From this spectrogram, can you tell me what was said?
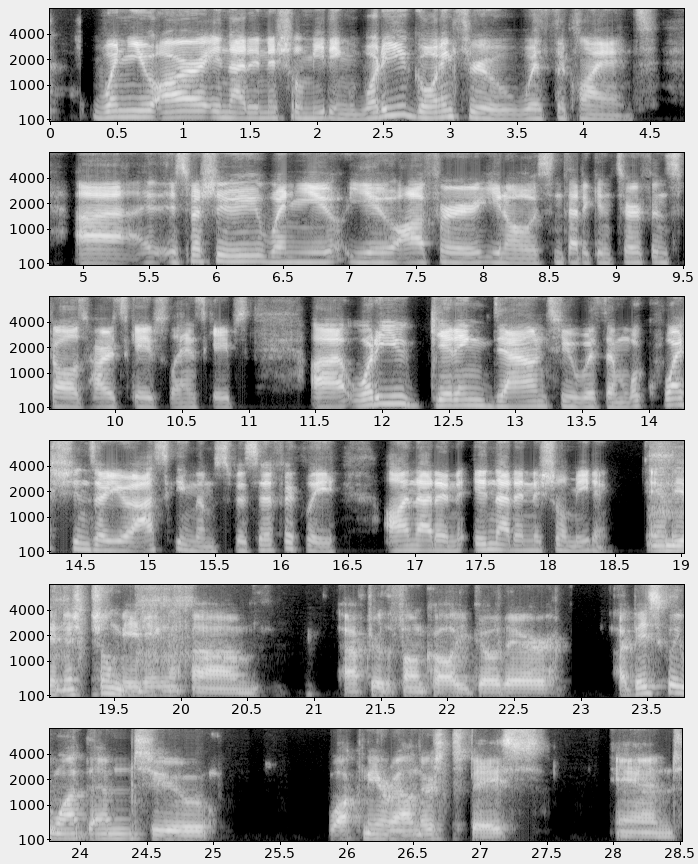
when you are in that initial meeting, what are you going through with the client? Uh, especially when you you offer you know synthetic and turf installs, hardscapes, landscapes. Uh, what are you getting down to with them? What questions are you asking them specifically on that in, in that initial meeting? In the initial meeting, um, after the phone call, you go there. I basically want them to walk me around their space and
